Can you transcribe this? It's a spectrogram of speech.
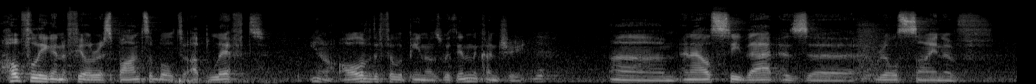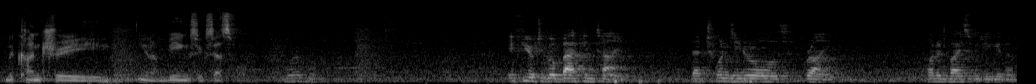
hopefully going to feel responsible to uplift you know all of the Filipinos within the country, um, and I'll see that as a real sign of the country, you know, being successful. Wonderful. If you were to go back in time, that 20 year old Bryan, what advice would you give him?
